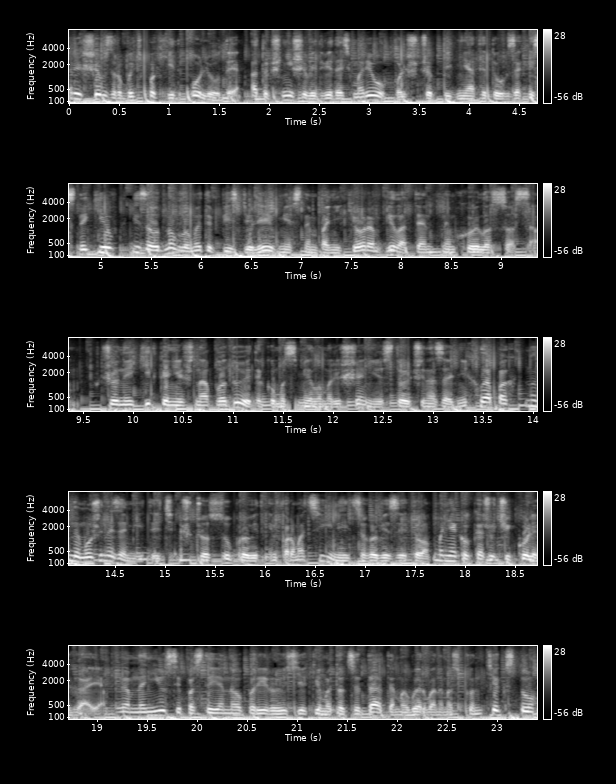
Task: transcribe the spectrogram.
рішив зробити похід у люди, а точніше відвідать Маріуполь, щоб підняти дух захисників і заодно вломити піздюлей місним панікерам і латентним хуйлососам. Вчений кіт, звісно, аплодує такому смілому рішенню, стоячи на задніх лапах, но не може не замітить, що супровід інформаційний цього візиту, маняко кажучи, кульгає. Гамна Ньюси постійно оперують якими-то цитатами, вирваними з контексту,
